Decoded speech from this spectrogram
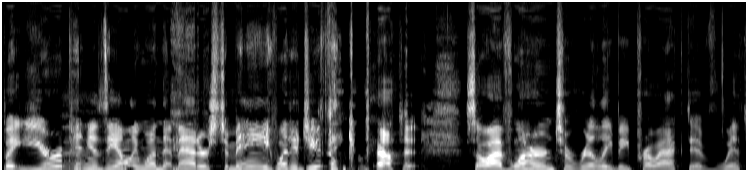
"But your opinion's the only one that matters to me. What did you think about it?" So I've learned to really be proactive with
